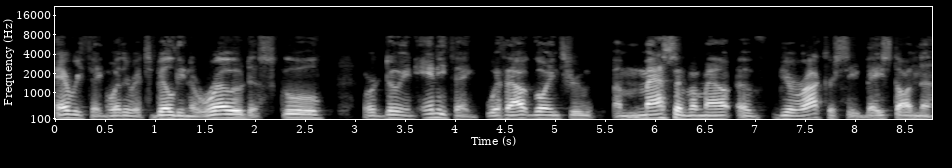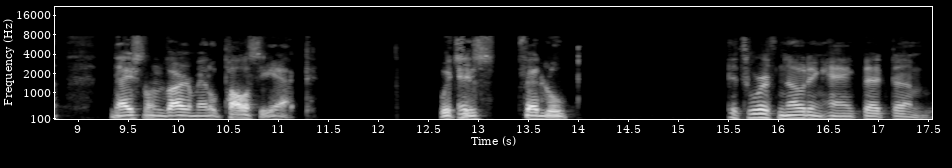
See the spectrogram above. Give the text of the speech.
everything, whether it's building a road, a school, or doing anything without going through a massive amount of bureaucracy based on the National Environmental Policy Act, which It- is federal. It's worth noting, Hank, that um,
